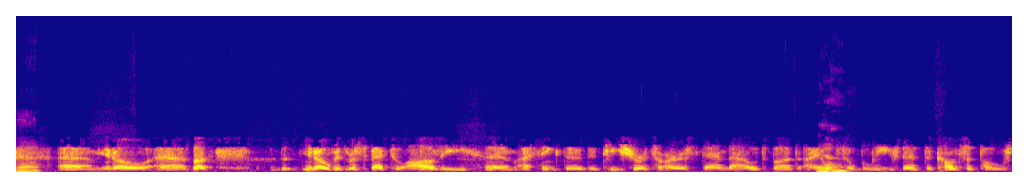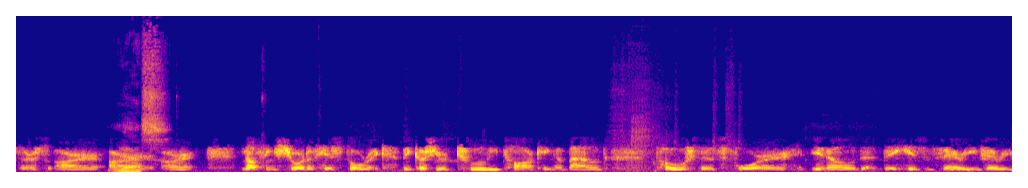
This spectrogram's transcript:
Yeah. Um, you know, uh, but, you know, with respect to Ozzy, um, I think the, the T-shirts are a standout, but I Yeah. also believe that the concert posters are are, Yes. are nothing short of historic because you're truly talking about posters for, you know, the, the, his very, very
